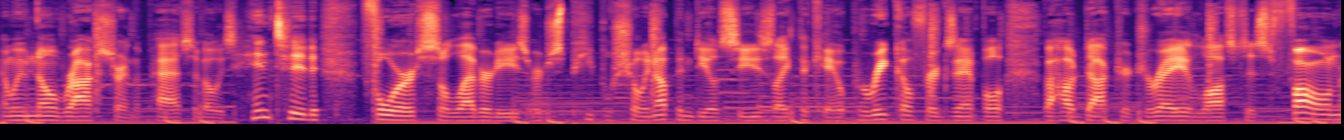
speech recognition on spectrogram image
and we know Rockstar in the past have always hinted for celebrities or just people showing up in DLCs, like the Cayo Perico, for example, about how Dr. Dre lost his phone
